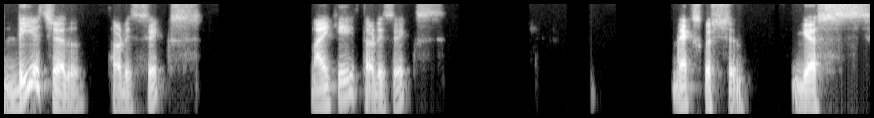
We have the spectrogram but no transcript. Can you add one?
DHL 36. Nike 36. Next question. Guess.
